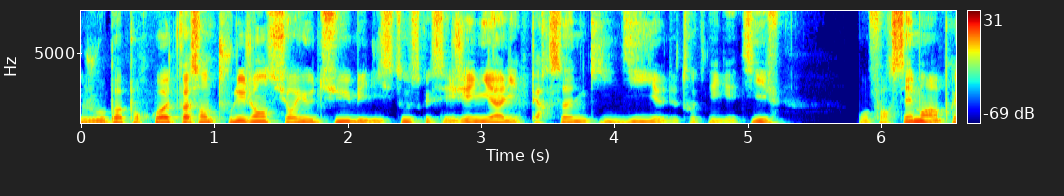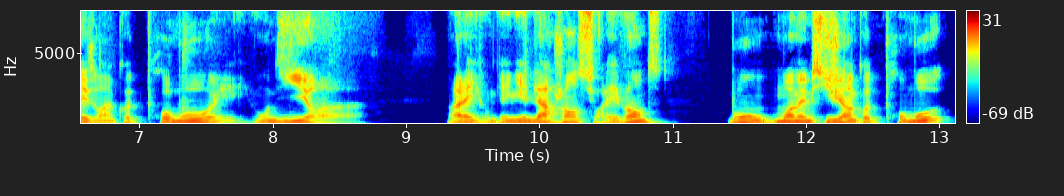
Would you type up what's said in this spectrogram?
Je vois pas pourquoi. De toute façon, tous les gens sur YouTube, ils disent tous que c'est génial, il n'y a personne qui dit de trucs négatifs. Bon, forcément, après, ils ont un code promo et ils vont dire, euh, voilà, ils vont gagner de l'argent sur les ventes. Bon, moi, même si j'ai un code promo,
